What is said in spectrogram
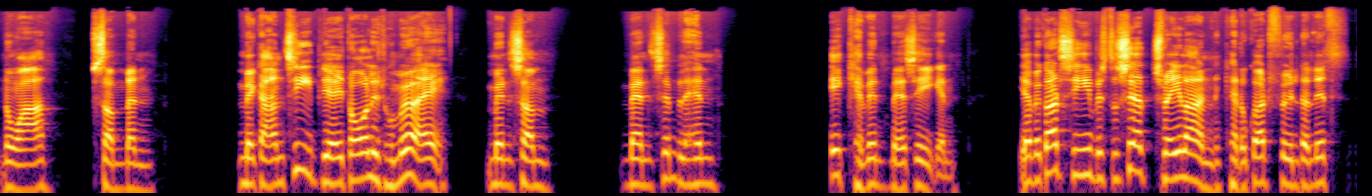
noir, som man med garanti bliver i dårligt humør af, men som man simpelthen ikke kan vente med at se igen. Jeg vil godt sige, hvis du ser traileren, kan du godt føle dig lidt,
